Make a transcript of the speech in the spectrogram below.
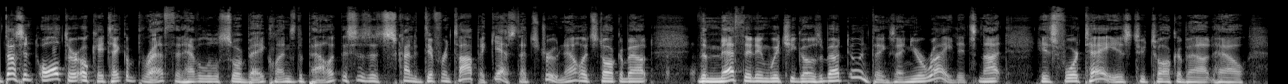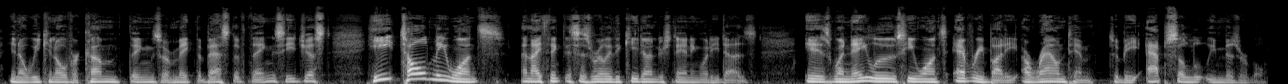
doesn't alter. Okay, take a breath and have a little sorbet, cleanse the palate. This is a kind of different topic. Yes, that's true. Now let's talk about the method in which he goes about doing things. And you're right. It's not his forte is to talk about how you know we can overcome things or make the best of things. He just he told me once and I think this is really the key to understanding what he does, is when they lose, he wants everybody around him to be absolutely miserable.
